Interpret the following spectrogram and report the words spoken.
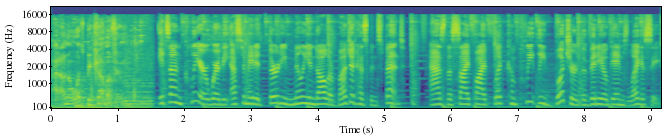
I don't know what's become of him. It's unclear where the estimated $30 million budget has been spent, as the sci fi flick completely butchered the video game's legacy.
